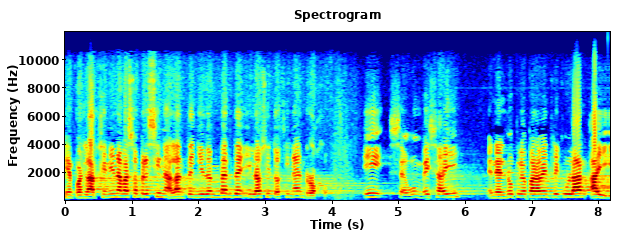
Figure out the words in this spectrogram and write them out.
Bien, pues la arginina vasopresina la han teñido en verde y la oxitocina en rojo. Y según veis ahí, en el núcleo paraventricular hay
